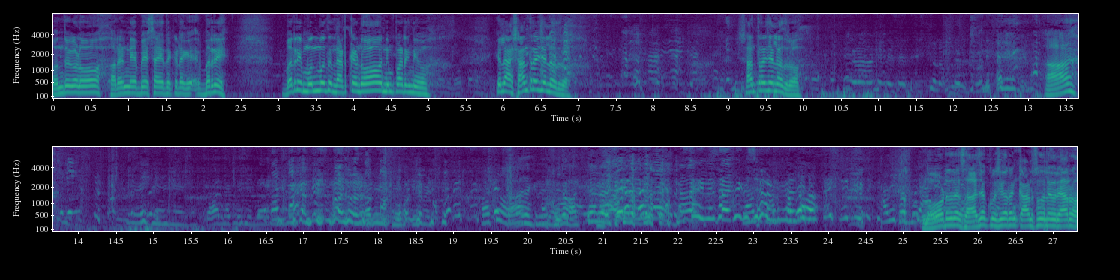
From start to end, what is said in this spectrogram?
ಬಂಧುಗಳು, ಅರಣ್ಯ ಬೇಸಾಯದ ಕಡೆಗೆ. ಬರ್ರಿ. ಬರ್ರಿ, ಮುಂದೆ ಮುಂದೆ ನಡ್ಕೊಂಡು ನಿಮ್ಮ ಪಾಡಿಗೆ ನೀವು. ಇಲ್ಲ, ಶಾಂತರಾಜ್ ಎಲ್ಲೋದ್ರು? ಶಾಂತರಾಜ್ ಎಲ್ಲೋದ್ರು? ಆ? ನೋಡಿದ್ರೆ ಸಹಜ ಕೃಷಿಯವರಂಗೆ ಕಾಣಿಸೋದಿಲ್ಲ ಇವ್ರು ಯಾರು?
